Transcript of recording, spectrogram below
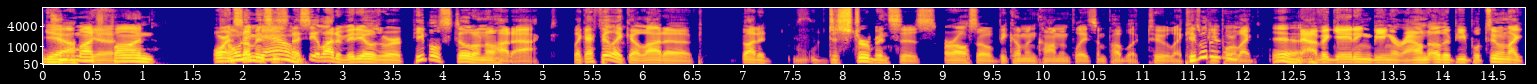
yeah. too much Yeah. fun. Or in Tone some instances, down. I see a lot of videos where people still don't know how to act. Like I feel like a lot of a lot of disturbances are also becoming commonplace in public too. Like People people are like Yeah. navigating being around other people too, and like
